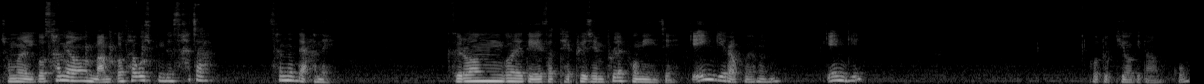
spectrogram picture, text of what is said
정말 이거 사면 마음껏 사고 싶은데 사자. 샀는데 안 해. 그런 거에 대해서 대표적인 플랫폼이 이제 게임기라고 하면 게임기? 그것도 기억이 남고.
